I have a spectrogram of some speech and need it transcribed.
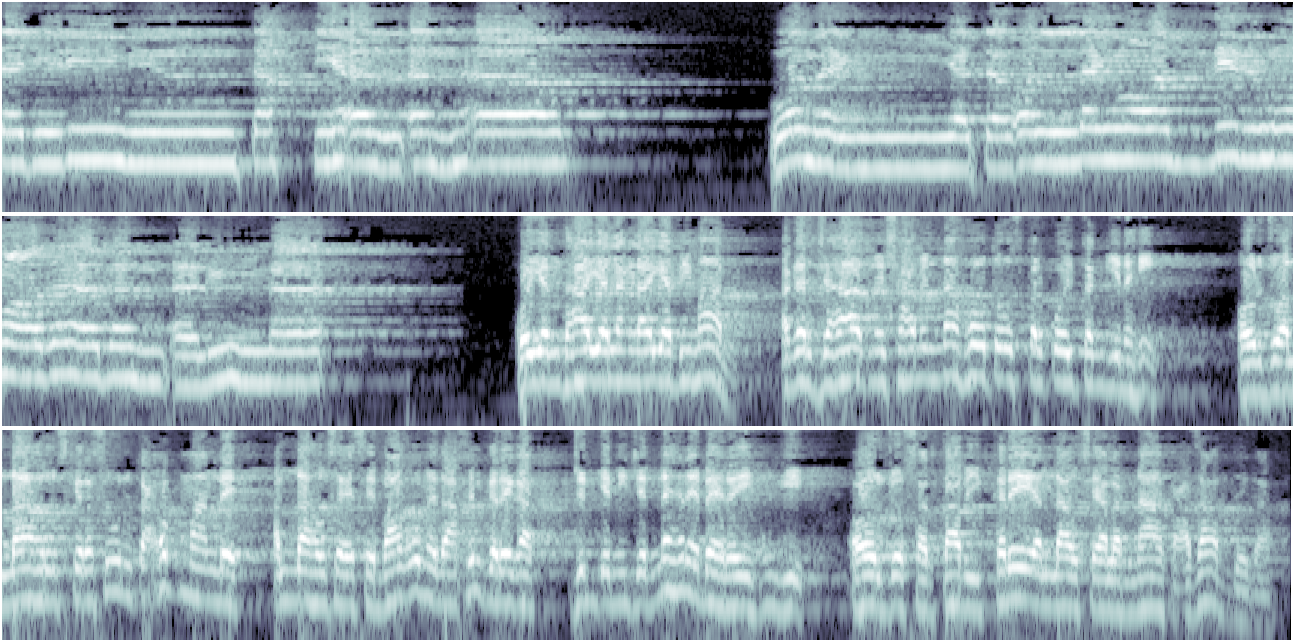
تجري من تحتها الأنهار ومن يتولى يعذبه عذابا أليما کوئی اندھا یا لنگڑا یا بیمار، اگر جہاد میں شامل نہ ہو تو اس پر کوئی تنگی نہیں۔ اور جو اللہ اور اس کے رسول کا حکم مان لے، اللہ اسے ایسے باغوں میں داخل کرے گا جن کے نیچے نہریں بہ رہی ہوں گی، اور جو سرتابی کرے، اللہ اسے المناک عذاب دے گا۔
